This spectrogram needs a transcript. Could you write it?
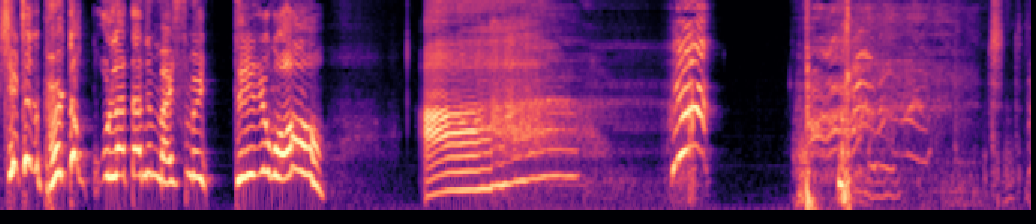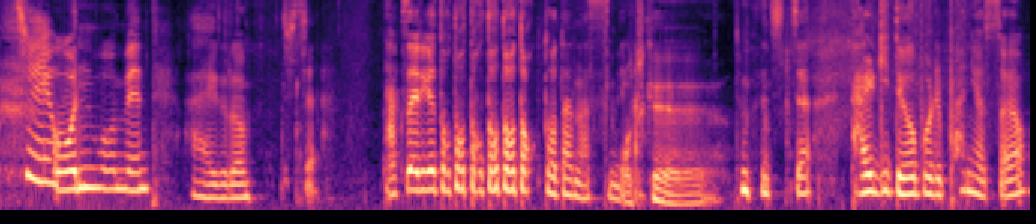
실적이 벌떡 올랐다는 말씀을 드리려고, 아, 제 온몸엔, 아이, 그럼, 진짜, 닭다리가 똑똑똑똑똑 돋아났습니다. 어떻게? 정말 진짜 닭이 되어버릴 판이었어요.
